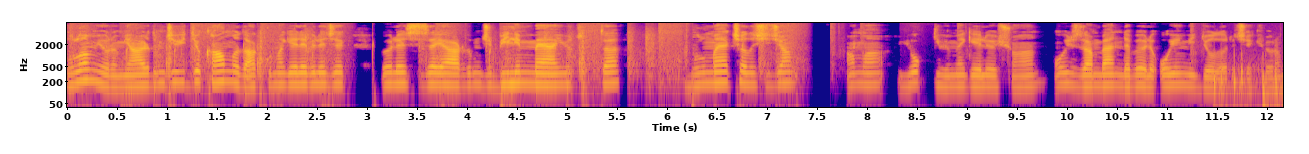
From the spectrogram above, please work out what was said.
bulamıyorum. Yardımcı video kalmadı aklıma gelebilecek böyle size yardımcı bilinmeyen YouTube'da bulmaya çalışacağım. Ama yok gibime geliyor şu an. O yüzden ben de böyle oyun videoları çekiyorum.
